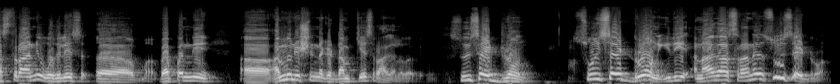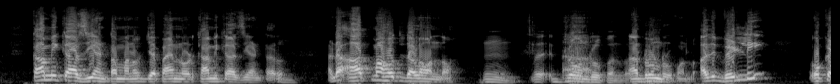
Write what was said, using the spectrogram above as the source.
అస్త్రాన్ని వదిలేసి వెపన్ని అమ్యునిషన్ అక్కడ డంప్ చేసి రాగలవు అవి. సూసైడ్ డ్రోన్ సూసైడ్ డ్రోన్ ఇది నాగాస్త్ర అనేది సూసైడ్ డ్రోన్ కామికాజీ అంటాం మనం జపాన్ కామికాజీ అంటారు. అంటే ఆత్మాహుతి దళం అందాం డ్రోన్ రూపంలో. ఆ డ్రోన్ రూపంలో. అది వెళ్ళి ఒక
